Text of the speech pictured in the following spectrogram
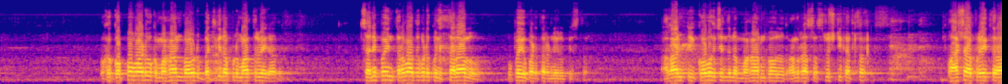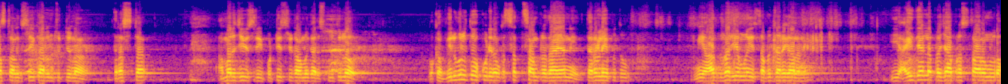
ఒక గొప్పవాడు ఒక మహానుభావుడు బతికినప్పుడు మాత్రమే కాదు చనిపోయిన తర్వాత కూడా కొన్ని తరాలు ఉపయోగపడతారని నిరూపిస్తారు. అలాంటి కోవకు చెందిన మహానుభావులు ఆంధ్ర రాష్ట్ర సృష్టికర్త భాషా ప్రయుక్త రాష్ట్రాలకు శ్రీకారం చుట్టిన ద్రష్ట అమరజీవి శ్రీ పొట్టి శ్రీరాములు గారి స్మృతిలో ఒక విలువలతో కూడిన ఒక సత్ సాంప్రదాయాన్ని తెరలేపుతూ మీ ఆధ్వర్యంలో ఈ సభ జరగాలని ఈ ఐదేళ్ళ ప్రజా ప్రస్థానంలో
